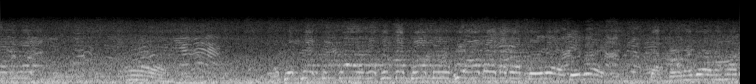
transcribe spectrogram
งนะครับ เออเพื่อนเพื่อนๆข้างล่างครับคุณกำพรมือพี่ออฟด้วยนะครับมือด้วยมือด้วยจับมือมาด้วยนะครับ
